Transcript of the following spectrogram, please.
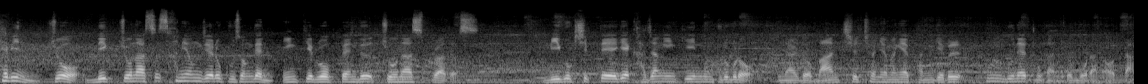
케빈, 조, 닉 조나스 삼형제로 구성된 인기 록밴드 조나스 브라더스. 미국 10대에게 가장 인기 있는 그룹으로 이날도 17,000여 명의 관객을 흥분의 도가니로 몰아넣었다.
